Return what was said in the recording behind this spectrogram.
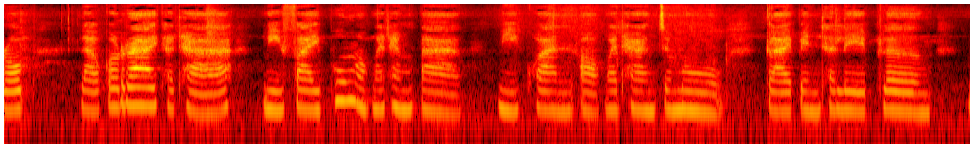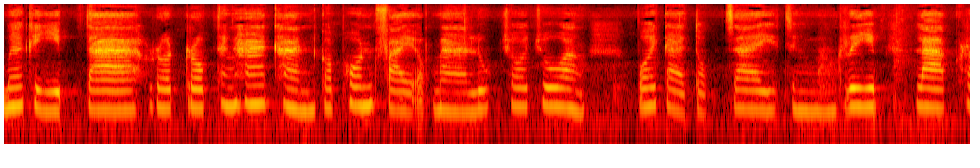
รบ แล้วก็ร่ายคาถา มีไฟพุ่งออกมาทางปาก มีควันออกมาทางจมูก กลายเป็นทะเลเพลิง เมื่อขยิบตารถรบทั้งห้าคันก็พ่นไฟออกมาลุกโชดช่วงโป้ยกายตกใจจึงรีบ ลากคร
